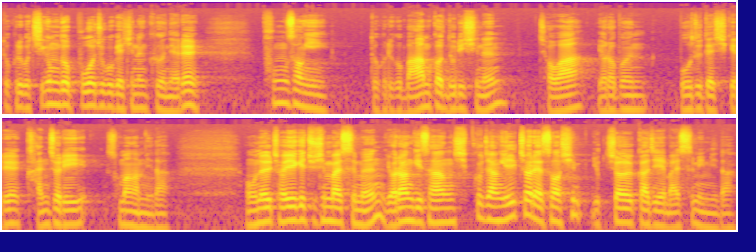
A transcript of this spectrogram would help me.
또 그리고 지금도 부어주고 계시는 그 은혜를 풍성히 또 그리고 마음껏 누리시는 저와 여러분 모두 되시기를 간절히 소망합니다. 오늘 저희에게 주신 말씀은 열왕기상 19장 1절에서 16절까지의 말씀입니다.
